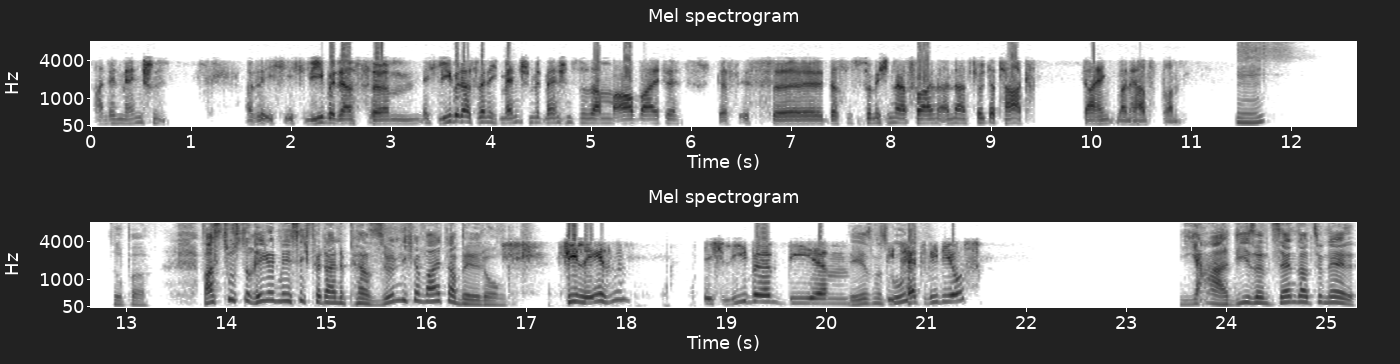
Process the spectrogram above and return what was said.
An den Menschen. Also ich, ich liebe das, ähm, ich liebe das, wenn ich Menschen mit Menschen zusammenarbeite. Das ist, äh, das ist für mich ein, ein, ein erfüllter Tag. Da hängt mein Herz dran. Mhm. Super. Was tust du regelmäßig für deine persönliche Weiterbildung? Viel lesen, ich liebe die, ähm, die TED-Videos. Ja, die sind sensationell.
